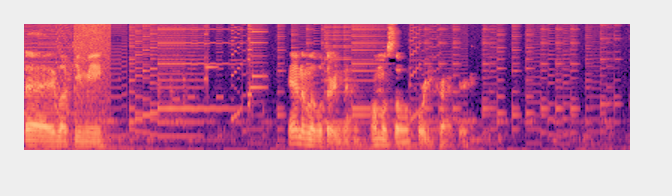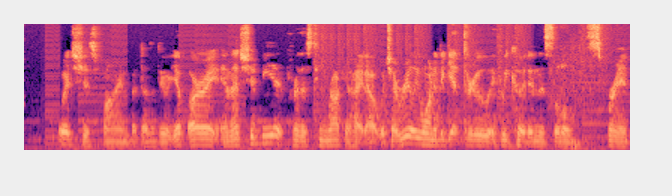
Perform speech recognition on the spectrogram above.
Hey, lucky me. And I'm level 39. Almost level 40 cracker. Which is fine, but doesn't do it. Yep, alright, and that should be it for this Team Rocket hideout, which I really wanted to get through if we could in this little sprint.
